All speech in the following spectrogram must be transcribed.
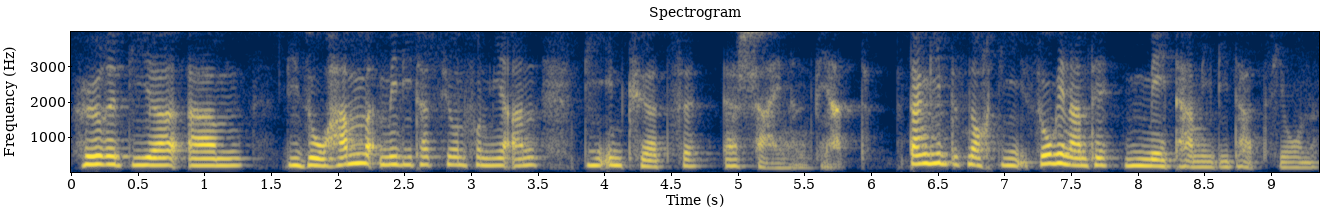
höre dir ähm, die Soham-Meditation von mir an, die in Kürze erscheinen wird. Dann gibt es noch die sogenannte Meta-Meditation.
